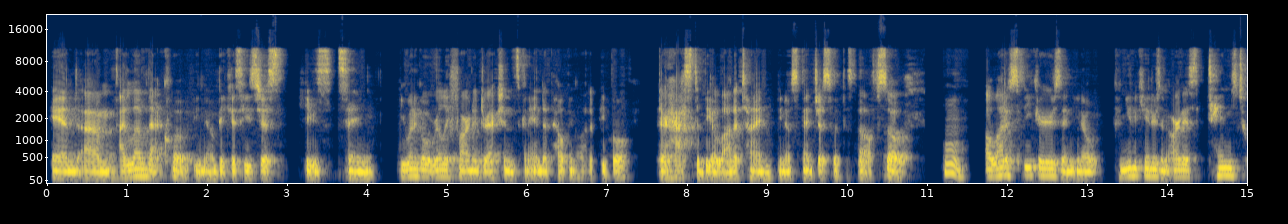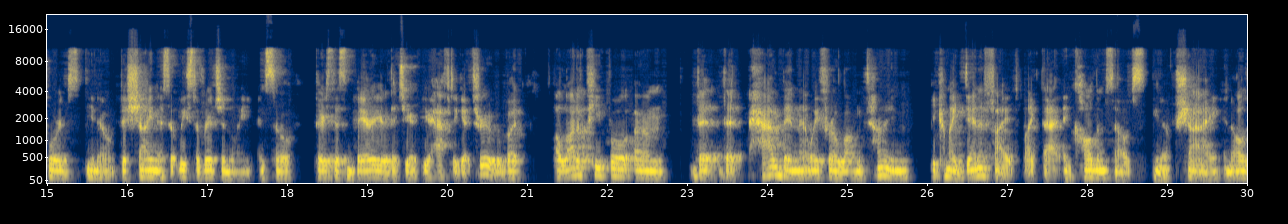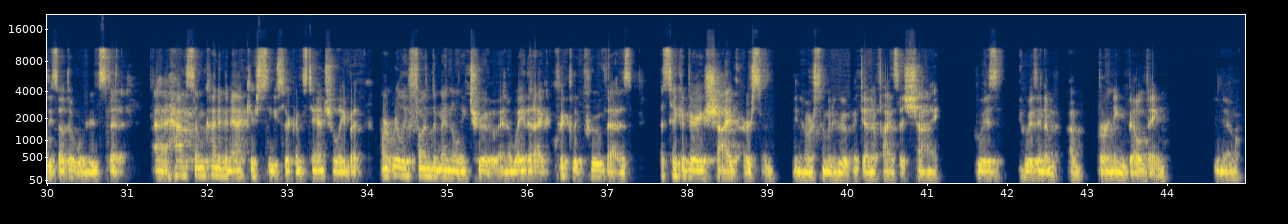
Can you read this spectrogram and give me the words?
And um, I love that quote, you know, because he's just he's saying you want to go really far in a direction that's going to end up helping a lot of people, there has to be a lot of time, you know, spent just with the self. So hmm. A lot of speakers and, you know, communicators and artists tend towards, you know, the shyness, at least originally. And so there's this barrier that you, you have to get through. But a lot of people um, that, that have been that way for a long time become identified like that and call themselves, you know, shy and all these other words that uh, have some kind of inaccuracy circumstantially, but aren't really fundamentally true. And a way that I quickly prove that is let's take a very shy person, you know, or somebody who identifies as shy, who is who is in a, a burning building, you know.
